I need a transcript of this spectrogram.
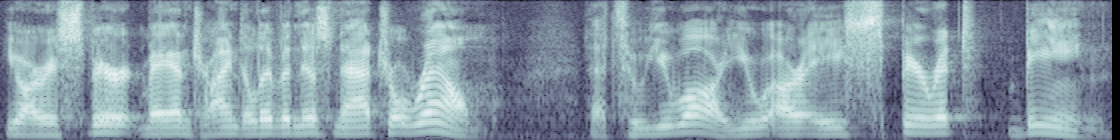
You are a spirit man trying to live in this natural realm. That's who you are. You are a spirit being.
